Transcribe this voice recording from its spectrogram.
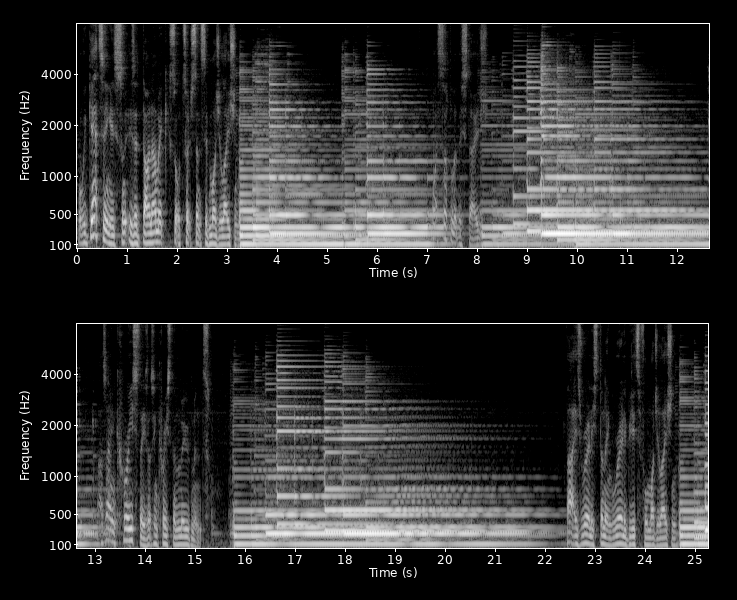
what we're getting is, is a dynamic sort of touch sensitive modulation. Quite subtle at this stage. As I increase these, let's increase the movement. That is really stunning, really beautiful modulation.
